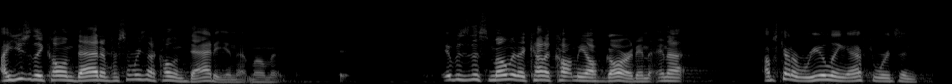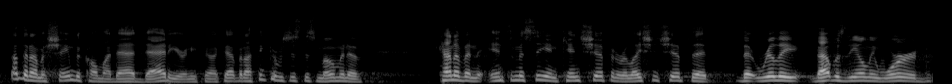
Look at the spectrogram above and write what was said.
I usually call him dad, and for some reason I call him daddy in that moment. It, it was this moment that kind of caught me off guard, and, and I, I was kind of reeling afterwards, and not that I'm ashamed to call my dad daddy or anything like that, but I think there was just this moment of kind of an intimacy and kinship and relationship that, that really, that was the only word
